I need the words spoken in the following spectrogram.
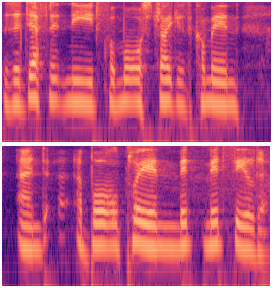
there's a definite need for more strikers to come in and a ball playing mid midfielder.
